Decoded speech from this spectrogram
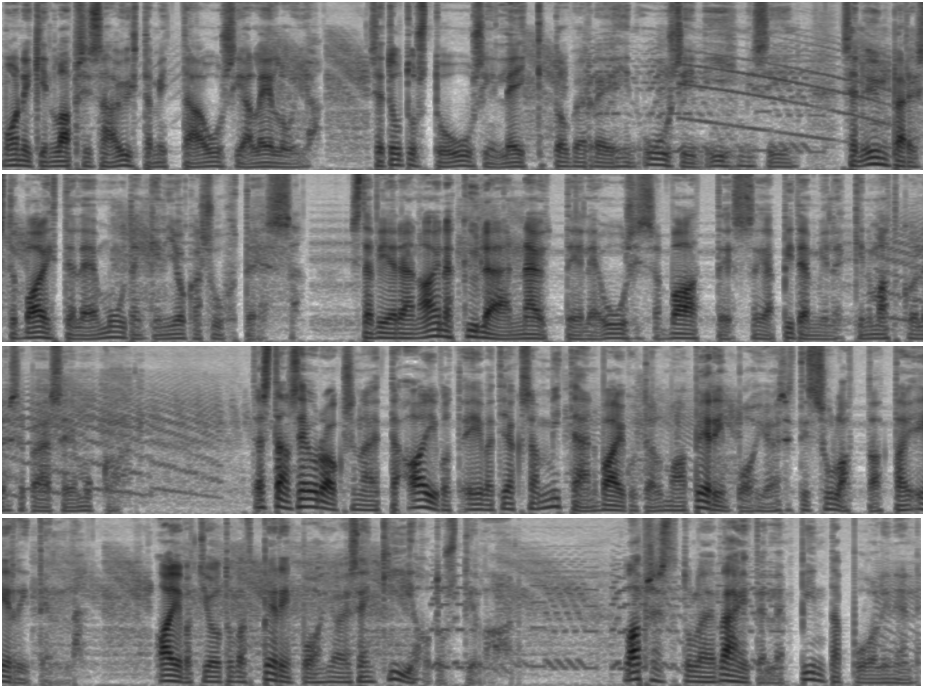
Monikin lapsi saa yhtä mittaa uusia leluja. Se tutustuu uusiin leikkitovereihin, uusiin ihmisiin. Sen ympäristö vaihtelee muutenkin joka suhteessa. Sitä viedään aina kylään näytteille uusissa vaatteissa ja pitemmillekin matkoille se pääsee mukaan. Tästä on seurauksena, että aivot eivät jaksa mitään vaikutelmaa perinpohjaisesti sulattaa tai eritellä. Aivot joutuvat perinpohjaiseen kiihotustilaan. Lapsesta tulee vähitellen pintapuolinen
